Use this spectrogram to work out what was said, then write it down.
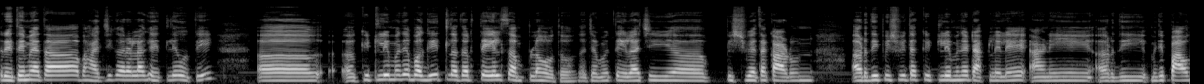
तर इथे मी आता भाजी करायला घेतली होती. किटलीमध्ये बघितलं तर तेल संपलं होतं. त्याच्यामुळे तेलाची पिशवी आता काढून अर्धी पिशवी त्या किटलीमध्ये टाकलेले आणि अर्धी म्हणजे पाव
